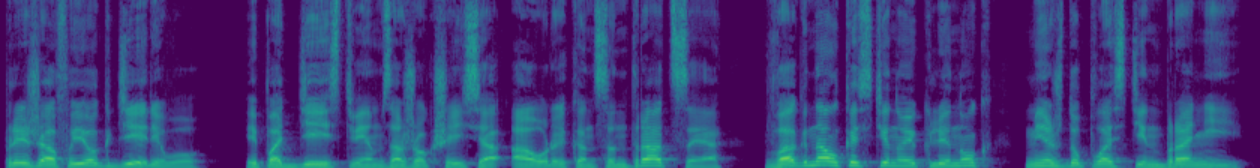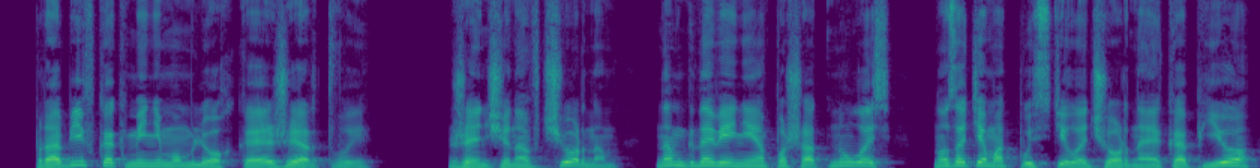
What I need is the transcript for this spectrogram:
прижав ее к дереву, и под действием зажегшейся ауры концентрация вогнал костяной клинок между пластин брони, пробив как минимум легкое жертвы. Женщина в черном на мгновение пошатнулась, но затем отпустила черное копье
